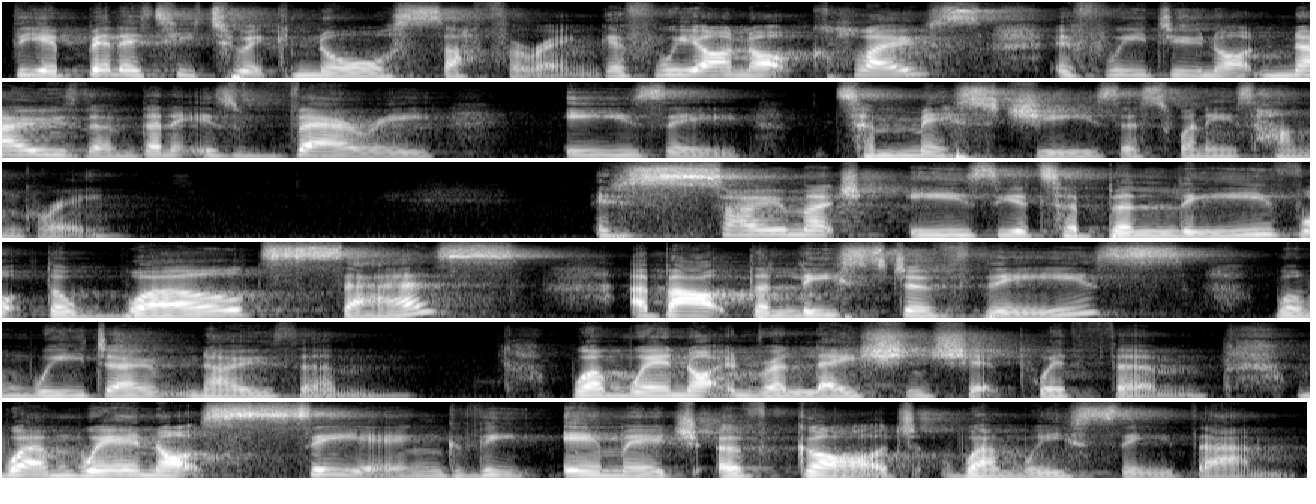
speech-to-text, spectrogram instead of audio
the ability to ignore suffering. If we are not close, if we do not know them, then it is very easy to miss Jesus when he's hungry. It is so much easier to believe what the world says about the least of these when we don't know them, when we're not in relationship with them, when we're not seeing the image of God when we see them.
